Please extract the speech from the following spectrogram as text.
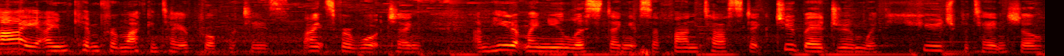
Hi, I'm Kim from McIntyre Properties. Thanks for watching. I'm here at my new listing. It's a fantastic two bedroom with huge potential.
